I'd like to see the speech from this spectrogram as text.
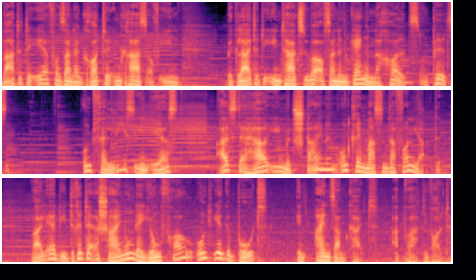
wartete er vor seiner Grotte im Gras auf ihn, begleitete ihn tagsüber auf seinen Gängen nach Holz und Pilzen und verließ ihn erst, als der Herr ihn mit Steinen und Grimassen davonjagte, weil er die dritte Erscheinung der Jungfrau und ihr Gebot in Einsamkeit abwarten wollte.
